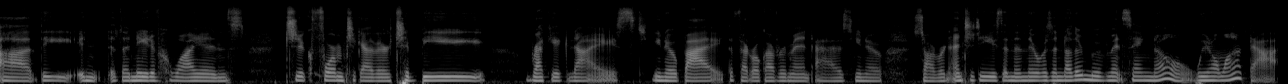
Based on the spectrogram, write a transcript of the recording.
uh, the in, the Native Hawaiians to form together to be recognized, you know, by the federal government as, you know, sovereign entities. And then there was another movement saying, no, we don't want that.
